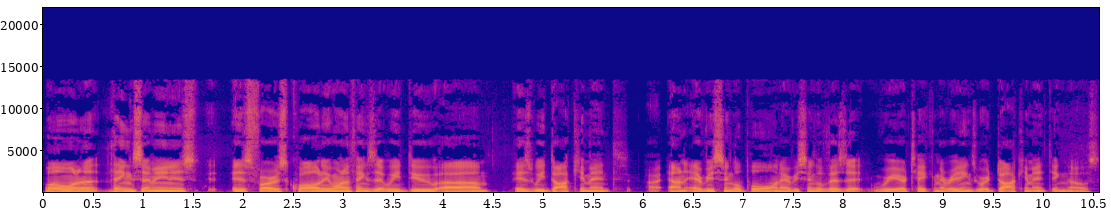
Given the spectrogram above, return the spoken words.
Well, one of the things I mean is as far as quality, one of the things that we do um, is we document uh, on every single pool on every single visit. We are taking the readings, we're documenting those,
